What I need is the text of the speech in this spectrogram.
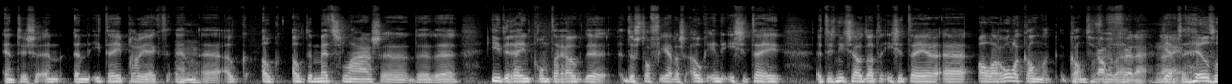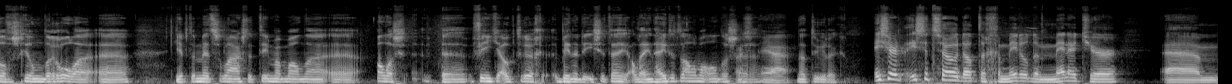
en tussen een, een IT-project. En eh, ook, ook, ook de metselaars, eh, de, de, iedereen komt daar ook, de, de stoffeerders ook in de ICT. Het is niet zo dat een ICT'er eh alle rollen kan, kan vervullen. Je hebt heel veel verschillende rollen. je hebt de metselaars, de timmermannen, alles vind je ook terug binnen de ICT. Alleen heet het allemaal anders ja. natuurlijk. Is, er, is het zo dat de gemiddelde manager ehm,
